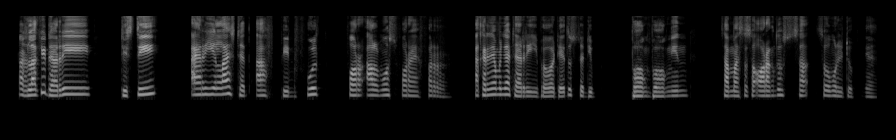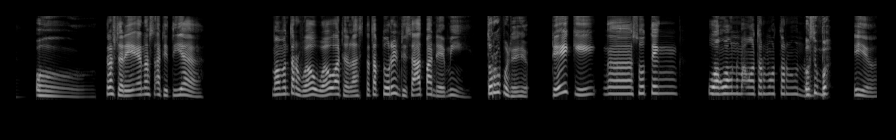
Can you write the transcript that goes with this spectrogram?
Ada lagi dari Disti, I realize that I've been fooled for almost forever. Akhirnya menyadari bahwa dia itu sudah dibohong-bohongin sama seseorang tuh se- seumur hidupnya. Oh. Terus dari Enos Aditya, momen terwow-wow adalah tetap touring di saat pandemi. Tur apa deh yuk? Dia iki nge-shooting uang-uang numpak motor-motor ngono. Oh sumpah. Iya.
